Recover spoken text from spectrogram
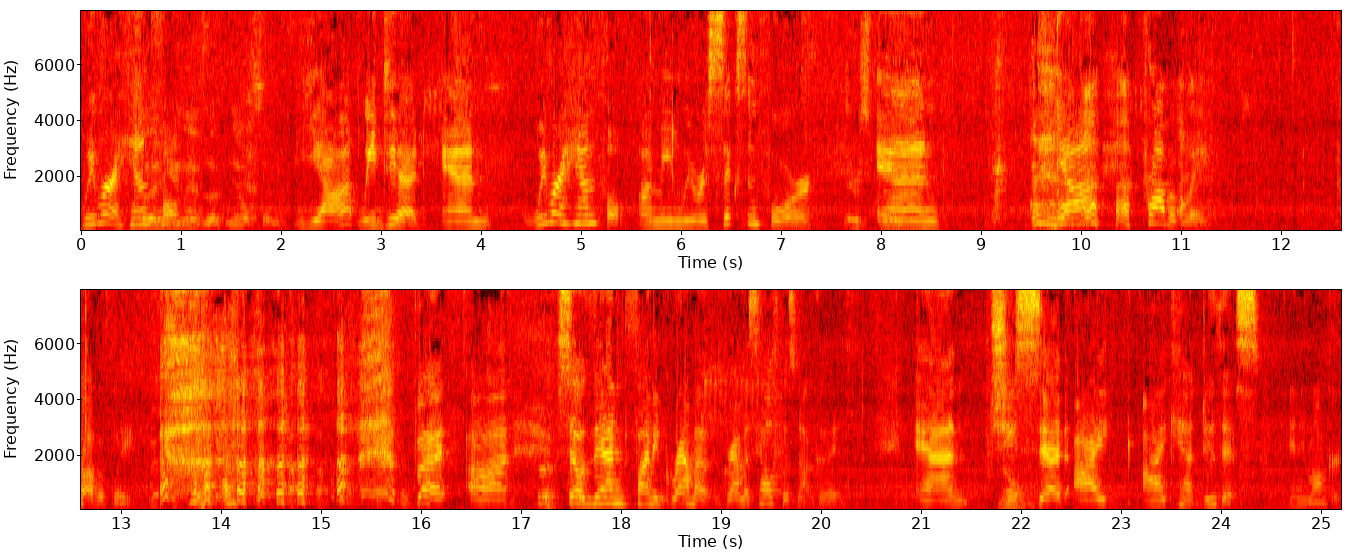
we were a So handful. then you lived with Nelson. Yeah, we did. And we were a handful. I mean, we were six and four. And yeah, probably. Probably. but uh, so then finally grandma grandma's health was not good. And she said, I I can't do this any longer.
